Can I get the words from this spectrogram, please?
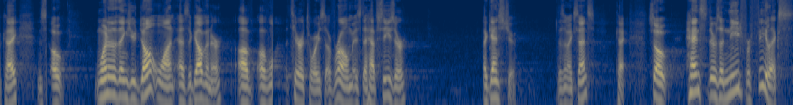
okay? And so, one of the things you don't want as the governor of, of one of the territories of Rome is to have Caesar against you. Does that make sense? Okay. So, hence, there's a need for Felix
